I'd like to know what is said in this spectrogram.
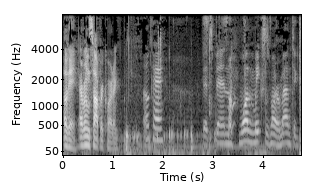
Okay, everyone stop recording. Okay. It's been one week since my romantic.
